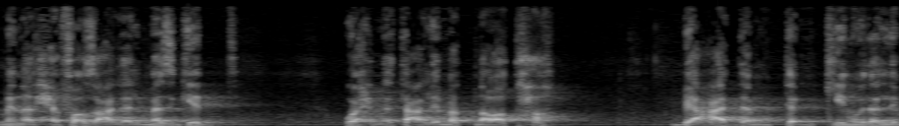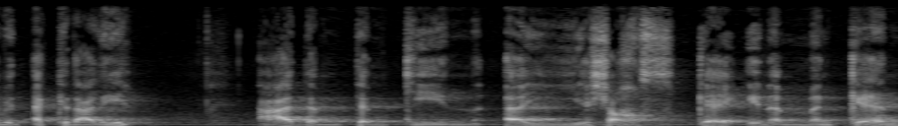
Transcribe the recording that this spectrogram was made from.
من الحفاظ على المسجد وإحنا تعليماتنا واضحة بعدم تمكين وده اللي بنأكد عليه. عدم تمكين أي شخص كائنا من كان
